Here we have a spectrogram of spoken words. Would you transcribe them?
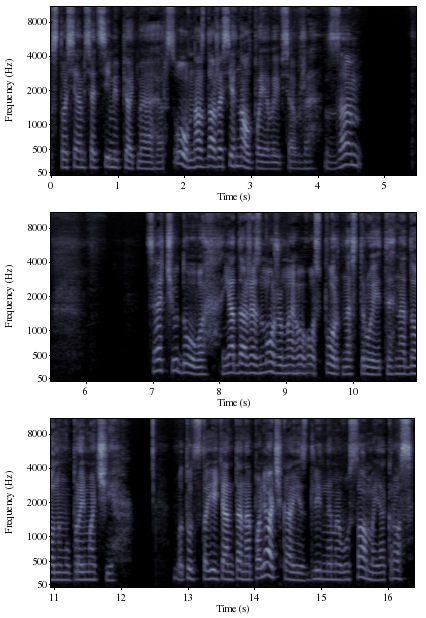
177,5 МГц. О, в нас навіть сигнал появився вже. За... Це чудово. Я навіть зможу Мегого спорт настроїти на даному приймачі. Бо тут стоїть антенна полячка із длінними вусами, якраз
